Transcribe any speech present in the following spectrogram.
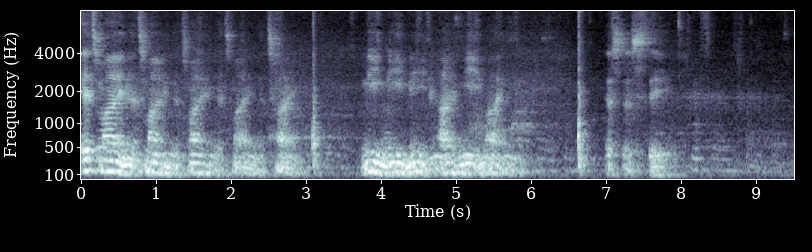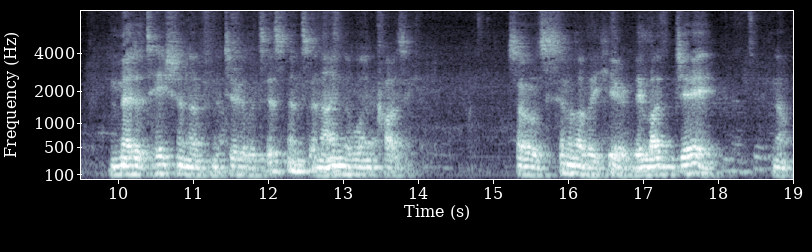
it's mine, it's mine, it's mine, it's mine, it's mine. Me, me, me, I, me, mine. This is the meditation of material existence, and I'm the one causing. It. So similarly here, vilaje, no,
